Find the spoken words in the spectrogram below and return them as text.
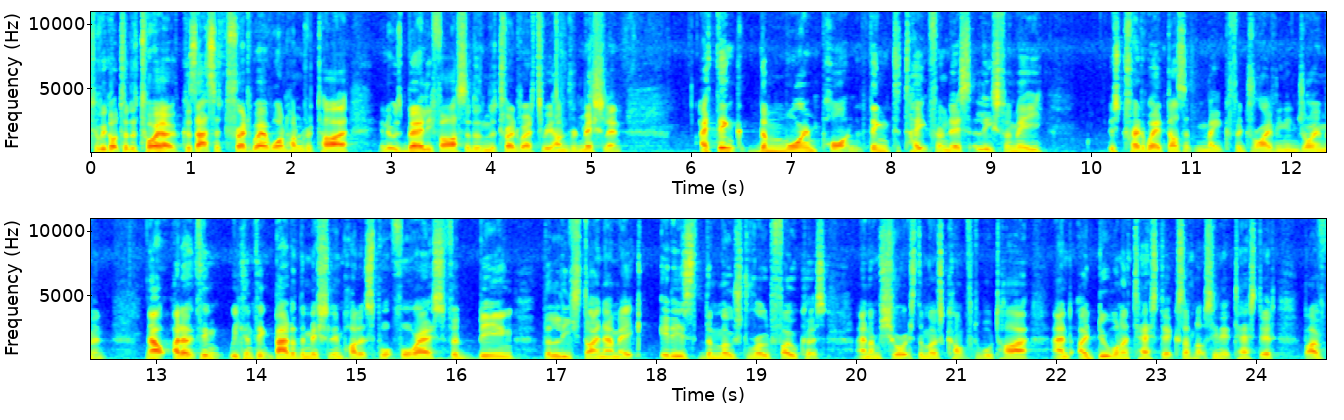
till we got to the Toyo, because that's a Treadwear 100 tyre and it was barely faster than the Treadwear 300 Michelin. I think the more important thing to take from this, at least for me, is treadwear doesn't make for driving enjoyment. Now, I don't think we can think bad of the Michelin Pilot Sport 4S for being the least dynamic. It is the most road focused, and I'm sure it's the most comfortable tyre. And I do want to test it because I've not seen it tested, but I've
